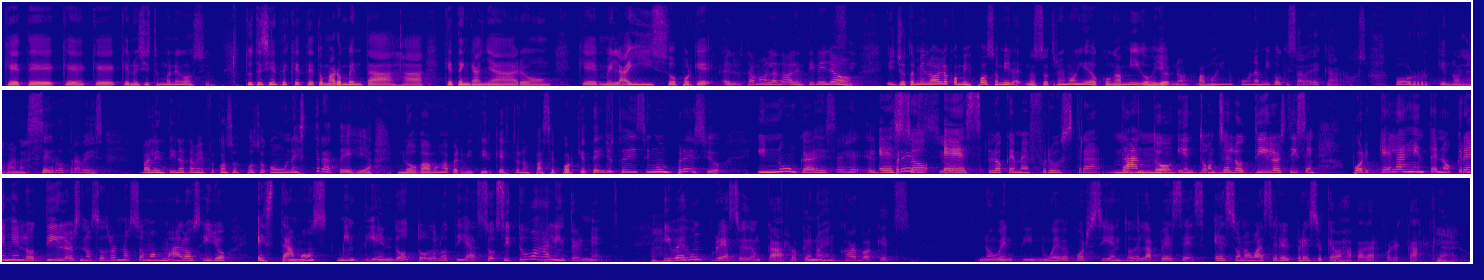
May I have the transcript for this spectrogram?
que, te, que, que- que no hiciste un buen negocio. Tú te sientes que te tomaron ventaja, que te engañaron, que me la hizo, porque eh, lo estamos hablando Valentina y yo, Sí. y yo también lo hablo con mi esposo. Mira, nosotros hemos ido con amigos, y yo, no, vamos a irnos con un amigo que sabe de carros, porque nos la van a hacer otra vez. Valentina también fue con su esposo con una estrategia. No vamos a permitir que esto nos pase porque te- ellos te dicen un precio y nunca ese es el Eso precio. es lo que me frustra tanto. y entonces los dealers dicen, ¿por qué la gente no cree en los dealers? Nosotros no somos malos. Y yo, estamos mintiendo todos los días. So, si tú vas al internet y ves un precio de un carro que no es en Car Buckets, 99% de las veces eso no va a ser el precio que vas a pagar por el carro. Claro.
